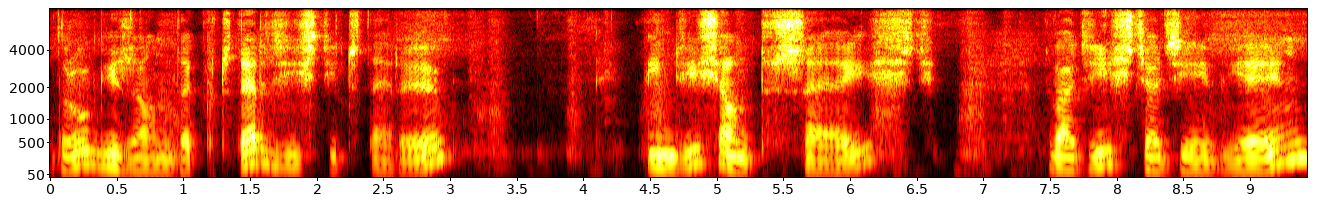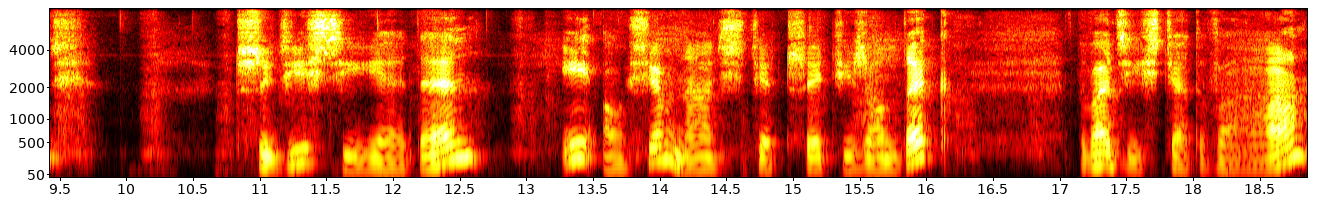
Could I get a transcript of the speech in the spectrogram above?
drugi rządek, 44, 56, 29, 31 i 18. Trzeci rządek. 22,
